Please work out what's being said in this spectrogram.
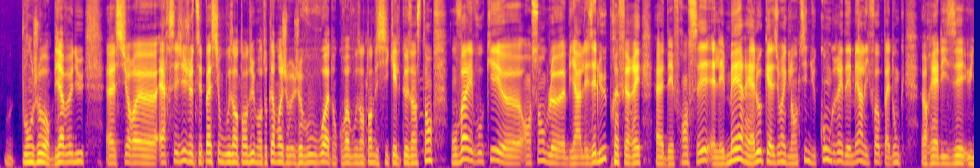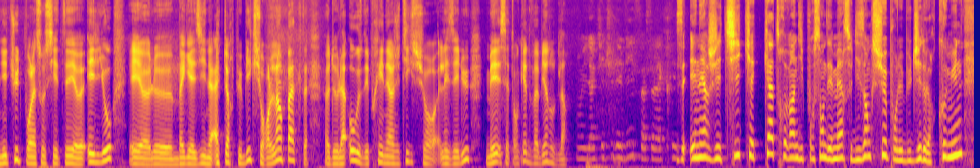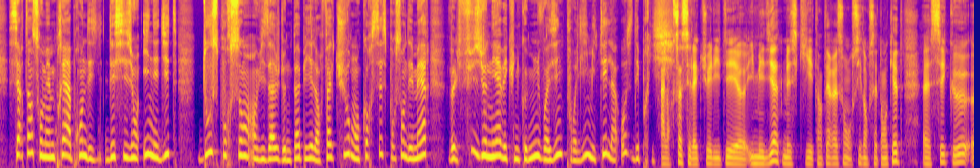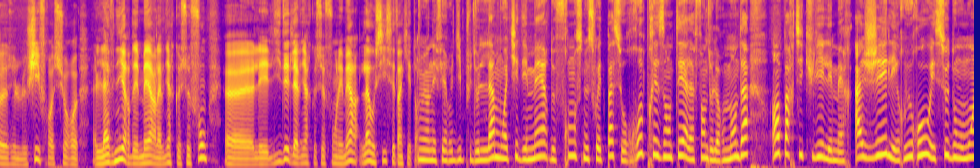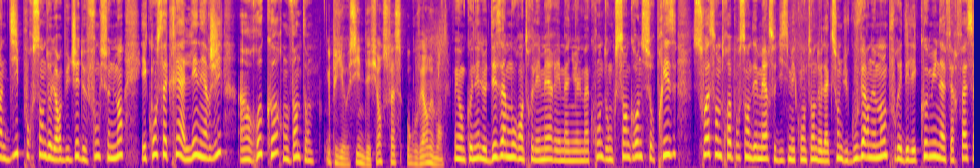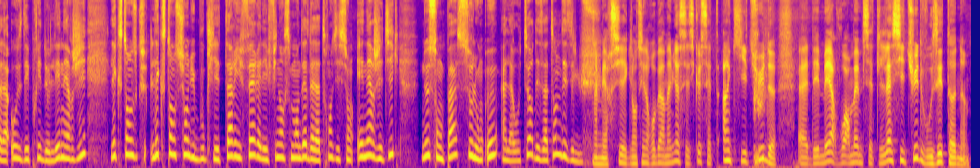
Bonjour, bienvenue euh, sur euh, RCJ. Je ne sais pas si on vous a entendu, mais en tout cas, moi, je, vous vois, donc on va vous entendre d'ici quelques instants. On va évoquer euh, ensemble eh bien, les élus préférés des Français, les maires, et à l'occasion, Églantine, du Congrès des maires, l'IFOP a donc réalisé une étude pour la société Helio et le magazine Acteurs Publics sur l'impact de la hausse des prix énergétiques sur les élus, mais cette enquête va bien au-delà. Oui, l'inquiétude est vive face à la crise énergétique. 90% des maires se disent anxieux pour le budget de leur commune. Certains sont même prêts à prendre des décisions inédites. 12% envisagent de ne pas payer leurs factures ou encore 16% des maires veulent fusionner avec une commune voisine pour limiter la hausse des prix. Alors ça c'est l'actualité euh, immédiate, mais ce qui est intéressant aussi dans cette enquête, euh, c'est que euh, le chiffre sur l'avenir des maires, l'avenir que se font, l'idée de l'avenir que se font les maires, là aussi c'est inquiétant. Oui, en effet, Rudy, plus de la moitié des maires de France ne souhaitent pas se représenter à la fin de leur mandat, en particulier les maires âgés, les ruraux et ceux dont au moins 10% de leur budget de fonctionnement est consacré à l'énergie, un record en 20 ans. Et puis il y a aussi une défiance face au gouvernement. Oui, on connaît le désamour entre les maires et Emmanuel Macron, donc sans grande surprise, 63% des maires se disent mécontents de l'action du gouvernement pour aider les communes à faire face à la hausse des prix de l'énergie. L'extension du bouclier tarifaire et les financements d'aide à la transition énergétique ne sont pas, selon eux, à la hauteur des attentes des élus. Merci Églantine Robert Namias. Est-ce que cette inquiétude euh, des maires, voire même cette lassitude, vous étonne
